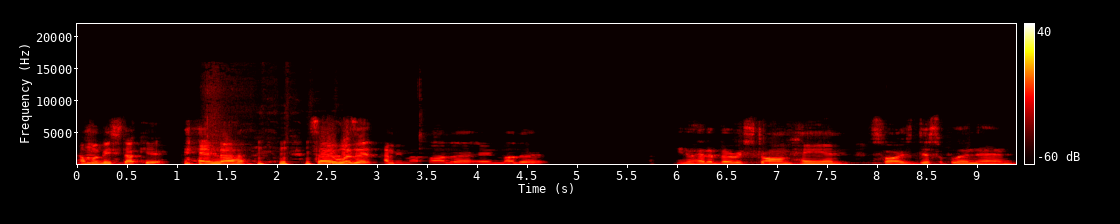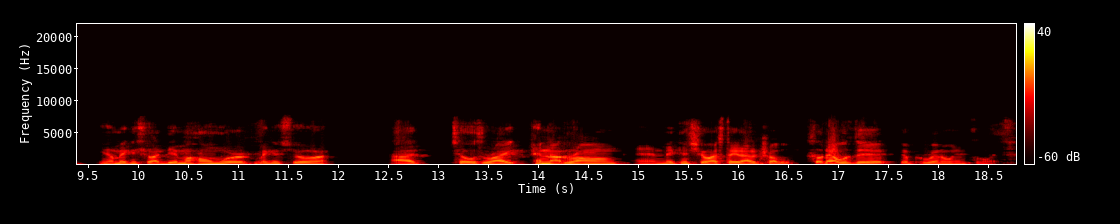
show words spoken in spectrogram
I'm gonna be stuck here. And, uh, so it wasn't, I mean, my father and mother, you know, had a very strong hand as far as discipline and, you know, making sure I did my homework, making sure I chose right and not wrong and making sure I stayed out of trouble. So that was the, the parental influence.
